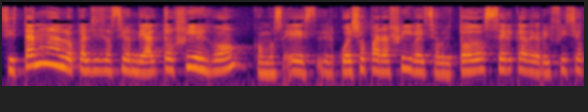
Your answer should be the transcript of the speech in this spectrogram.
Si está en una localización de alto riesgo, como es el cuello para arriba y sobre todo cerca de orificios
